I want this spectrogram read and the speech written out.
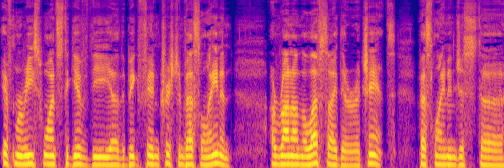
if Maurice wants to give the uh, the big Finn Kristian Vesalainen a run on the left side there, or a chance. Vesalainen just uh,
